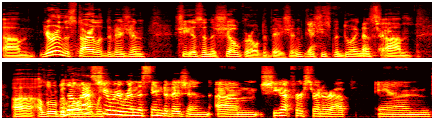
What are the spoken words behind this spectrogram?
um you're in the starlet division. She is in the showgirl division because yes, she's been doing this right. um uh, a little bit. Well, last with... year we were in the same division. Um, she got first runner up and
